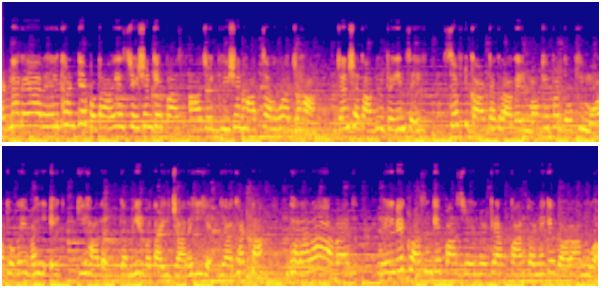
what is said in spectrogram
पटना पोटाही स्टेशन के पास आज एक भीषण हादसा हुआ, जहाँ जनशताब्दी ट्रेन से स्विफ्ट कार टकरा गई। मौके पर दो की मौत हो गई, वहीं एक की हालत गंभीर बताई जा रही है। यह घटना धरारा अवैध रेलवे क्रॉसिंग के पास रेलवे ट्रैक पार करने के दौरान हुआ।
